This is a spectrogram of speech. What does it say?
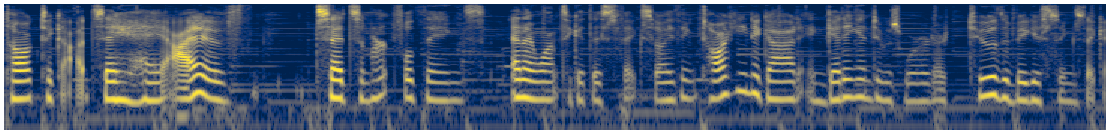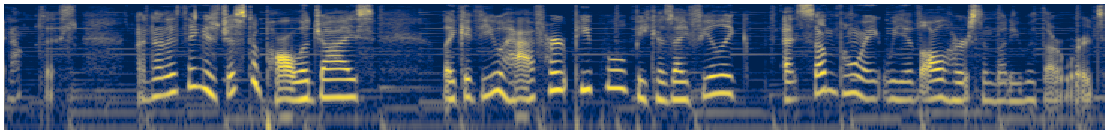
Talk to God. Say, "Hey, I have said some hurtful things and I want to get this fixed." So I think talking to God and getting into his word are two of the biggest things that can help this. Another thing is just apologize. Like if you have hurt people, because I feel like at some point we have all hurt somebody with our words.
